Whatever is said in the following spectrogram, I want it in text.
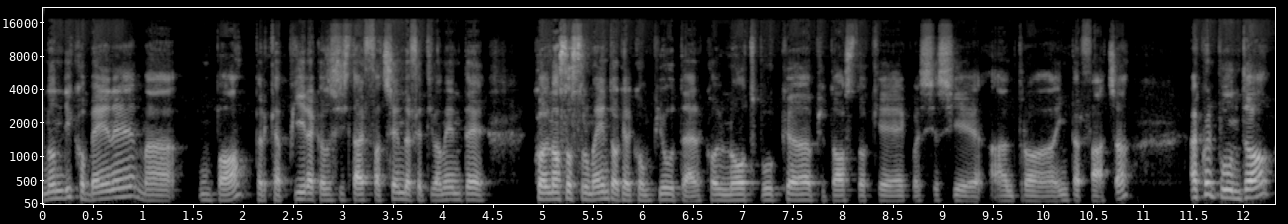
non dico bene, ma un po', per capire cosa si sta facendo effettivamente col nostro strumento che è il computer, col notebook piuttosto che qualsiasi altra interfaccia, a quel punto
